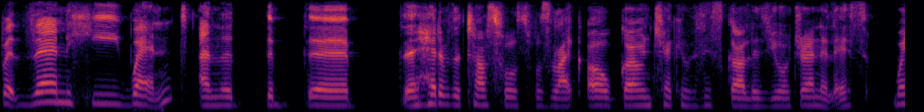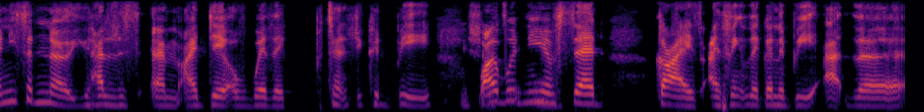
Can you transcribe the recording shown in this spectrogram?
but then he went and the the the the head of the task force was like, "Oh, go and check if this girl is your journalist." When you said no, you had this um idea of where they potentially could be. Why wouldn't you have said, "Guys, I think they're going to be at the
